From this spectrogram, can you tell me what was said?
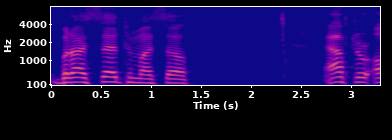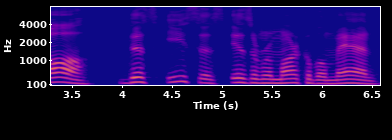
But I said to myself, after all, this Isus is a remarkable man.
